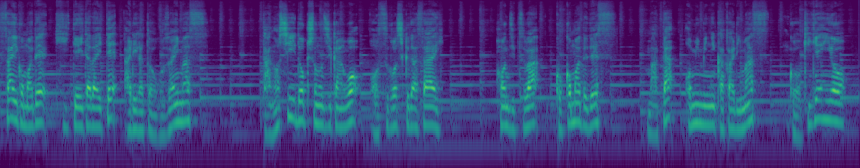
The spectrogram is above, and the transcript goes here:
最後まで聞いていただいてありがとうございます。楽しい読書の時間をお過ごしください。本日はここまでです。またお耳にかかります。ごきげんよう。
